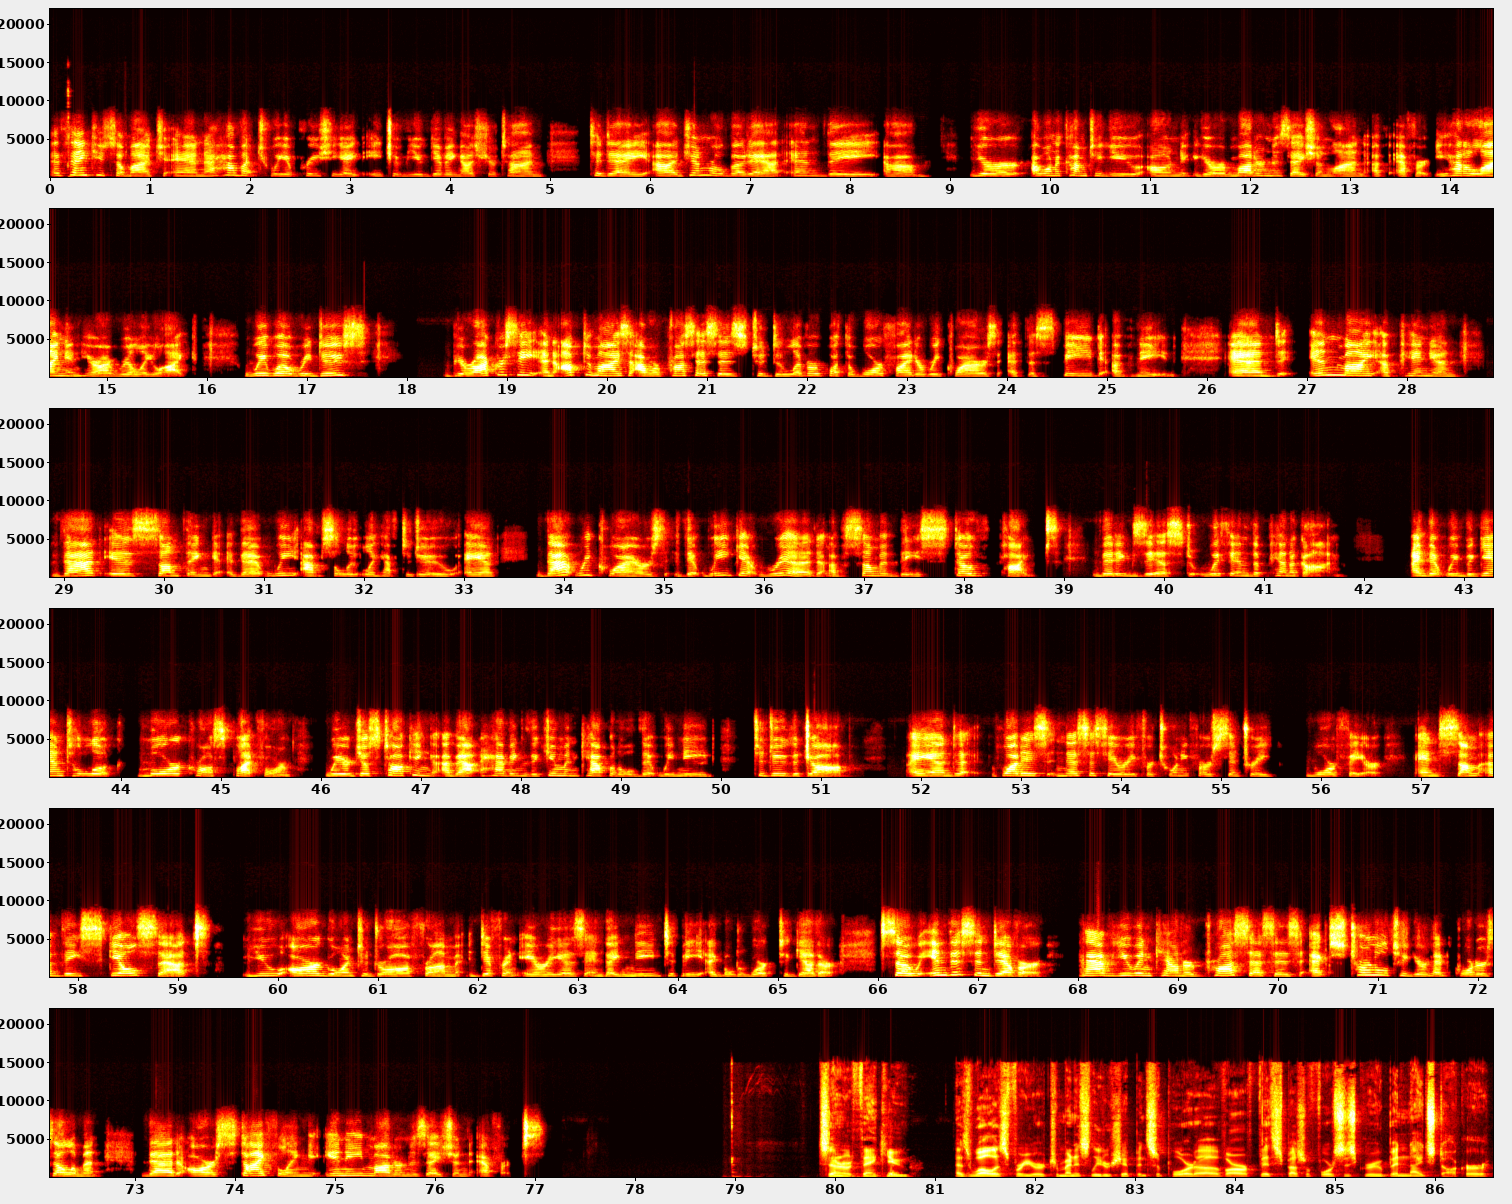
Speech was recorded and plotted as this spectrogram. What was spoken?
Thank you so much, and uh, how much we appreciate each of you giving us your time today. Uh, General Beaudette, and the um, your I want to come to you on your modernization line of effort. You had a line in here I really like. We will reduce bureaucracy and optimize our processes to deliver what the warfighter requires at the speed of need. And in my opinion, that is something that we absolutely have to do. And that requires that we get rid of some of these stovepipes that exist within the Pentagon and that we begin to look more cross platform. We're just talking about having the human capital that we need to do the job and what is necessary for 21st century warfare. And some of these skill sets you are going to draw from different areas and they need to be able to work together. So, in this endeavor, have you encountered processes external to your headquarters element that are stifling any modernization efforts? Senator, thank you, as well as for your tremendous leadership and support of our 5th Special Forces Group and Night Stalker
